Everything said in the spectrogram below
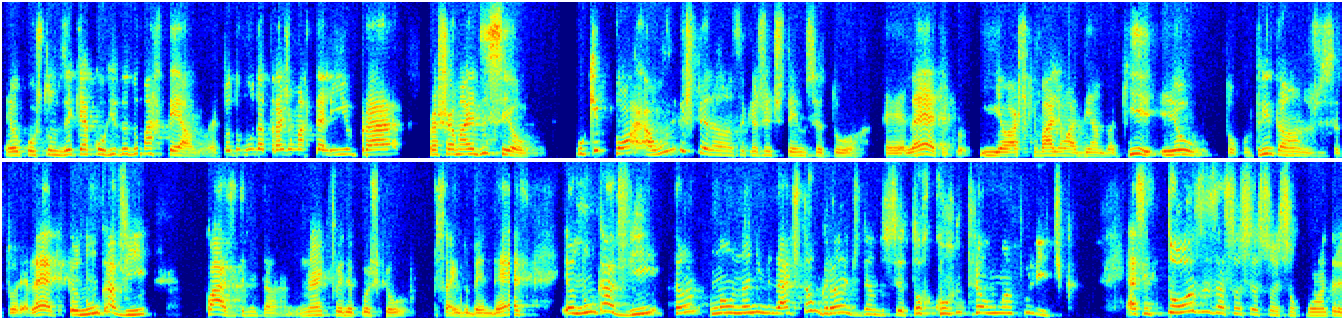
eu costumo dizer que é a corrida do martelo, é todo mundo atrás de um martelinho para chamar de seu. O que pode, a única esperança que a gente tem no setor é, elétrico, e eu acho que vale um adendo aqui, eu estou com 30 anos de setor elétrico, eu nunca vi, quase 30 anos, né, que foi depois que eu saí do BNDES, eu nunca vi tão, uma unanimidade tão grande dentro do setor contra uma política. É assim, todas as associações são contra,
